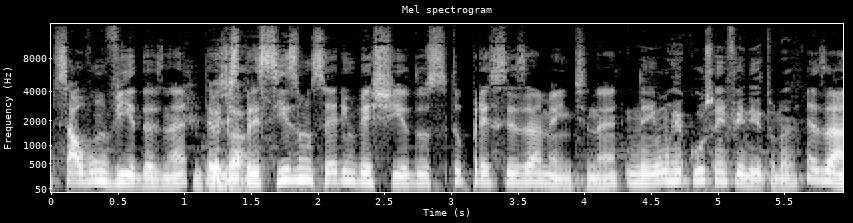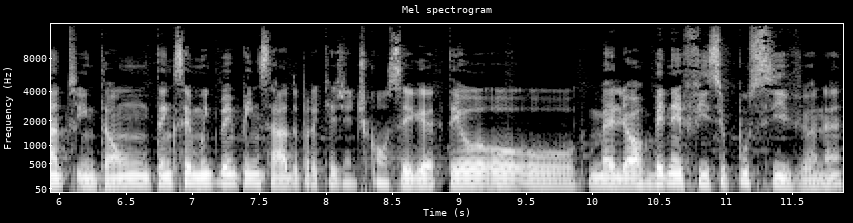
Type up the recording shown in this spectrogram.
salvam vidas, né? Então Exato. eles precisam ser investidos precisamente, né? Nenhum recurso é infinito, né? Exato. Então tem que ser muito bem pensado para que a gente consiga ter o, o, o melhor benefício possível, né?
